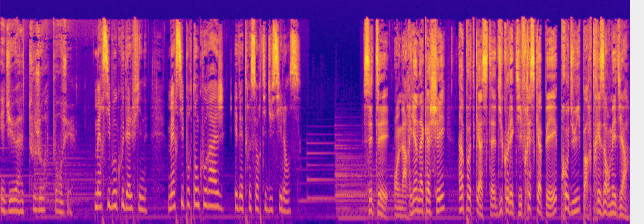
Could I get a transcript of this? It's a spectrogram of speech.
et Dieu a toujours pourvu. Merci beaucoup Delphine. Merci pour ton courage et d'être sortie du silence. C'était On n'a rien à cacher, un podcast du collectif Rescapé produit par Trésor Média.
